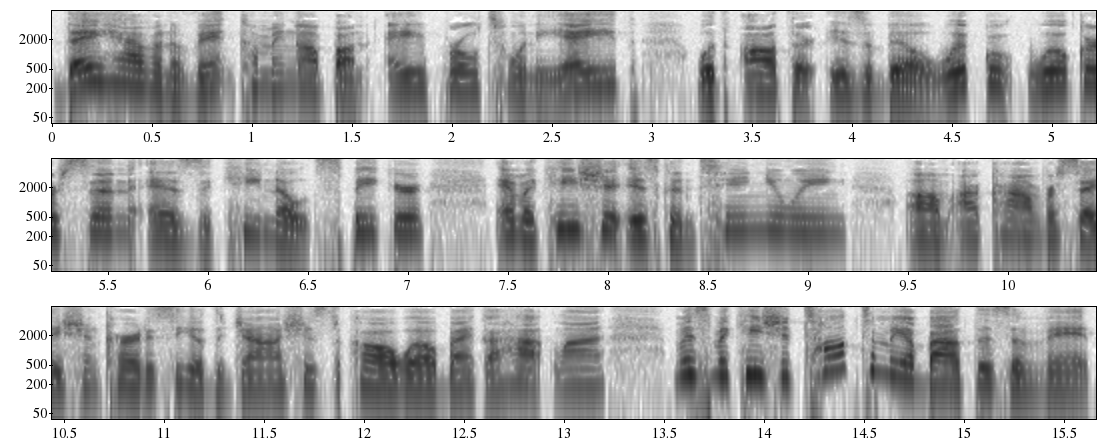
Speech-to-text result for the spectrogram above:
They have an event coming up on April 28th with author Isabel Wilkerson as the keynote speaker. And Mikisha is continuing um, our conversation courtesy of the John Schuster Coldwell Banker Hotline. Miss Mikisha, talk to me about this event.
